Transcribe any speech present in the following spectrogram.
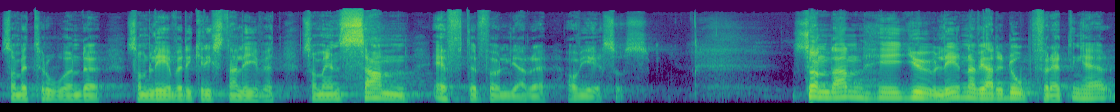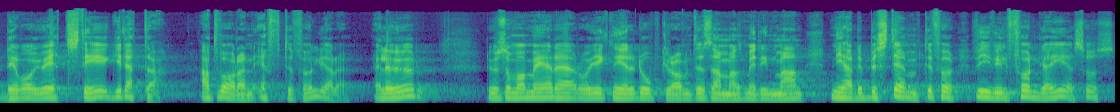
som är troende, som lever det kristna livet, som är en sann efterföljare av Jesus. Söndagen i juli när vi hade dopförrättning här, det var ju ett steg i detta, att vara en efterföljare, eller hur? Du som var med här och gick ner i dopgraven tillsammans med din man, ni hade bestämt er för, vi vill följa Jesus.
